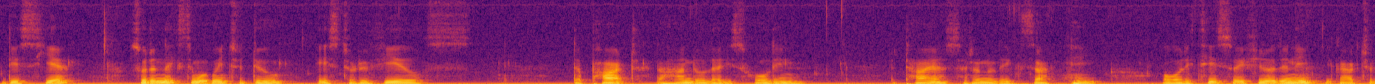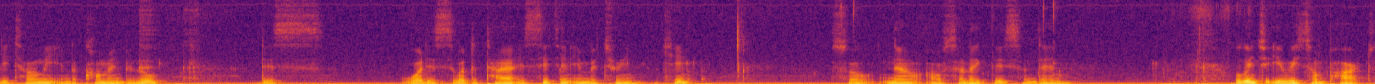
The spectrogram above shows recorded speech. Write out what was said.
this here so the next thing we're going to do is to reveal the part the handle that is holding the tires. I don't know the exact name or what it is so if you know the name you can actually tell me in the comment below this what is what the tire is sitting in between okay? So now I'll select this and then we're going to erase some part.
